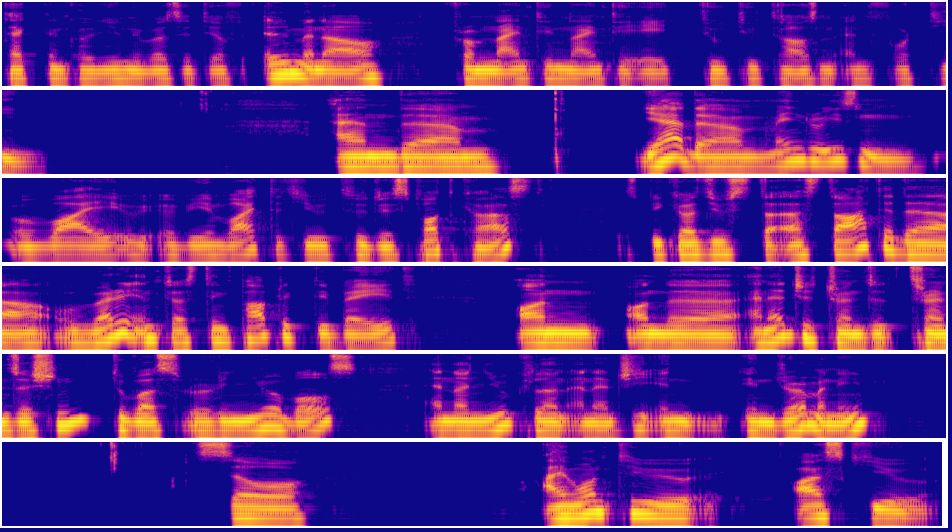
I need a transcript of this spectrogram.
Technical University of Ilmenau from 1998 to 2014. And um, yeah, the main reason why we invited you to this podcast is because you st started a very interesting public debate on on the energy trans transition towards renewables and on nuclear energy in in Germany. So, I want to ask you:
